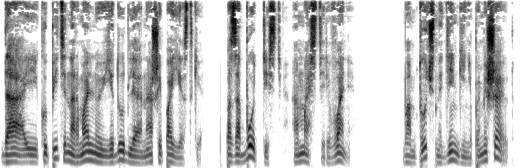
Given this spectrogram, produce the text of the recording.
Да, и купите нормальную еду для нашей поездки. Позаботьтесь о мастере Ване. Вам точно деньги не помешают.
